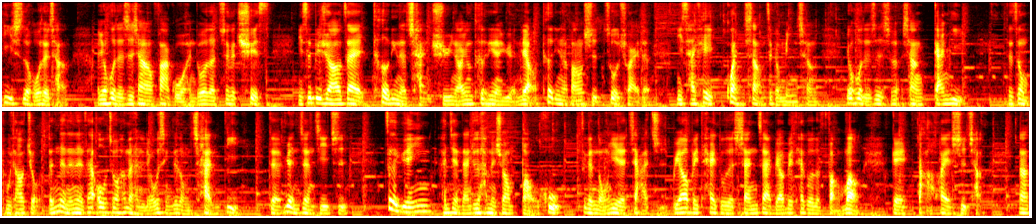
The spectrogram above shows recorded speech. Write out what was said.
意式的火腿肠，又或者是像法国很多的这个 cheese，你是必须要在特定的产区，然后用特定的原料、特定的方式做出来的，你才可以冠上这个名称。又或者是说像干邑。的这种葡萄酒等等等等，在欧洲他们很流行这种产地的认证机制。这个原因很简单，就是他们希望保护这个农业的价值，不要被太多的山寨，不要被太多的仿冒给打坏市场。那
